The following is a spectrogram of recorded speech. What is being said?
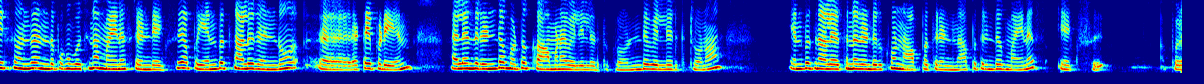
எக்ஸ் வந்து அந்த பக்கம் போச்சுன்னா மைனஸ் ரெண்டு எக்ஸு அப்போ எண்பத்தி நாலு ரெண்டும் இரட்டைப்படை எண். அதில் இந்த ரெண்டை மட்டும் காமனாக வெளியில் எடுத்துக்கிறோம். ரெண்டு வெளியில் எடுத்துட்டோன்னா எண்பத்தி நாலு எத்தனை ரெண்டு இருக்கும்? நாற்பத்தி ரெண்டு நாற்பத்தி ரெண்டு மைனஸ் எக்ஸு அப்போ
